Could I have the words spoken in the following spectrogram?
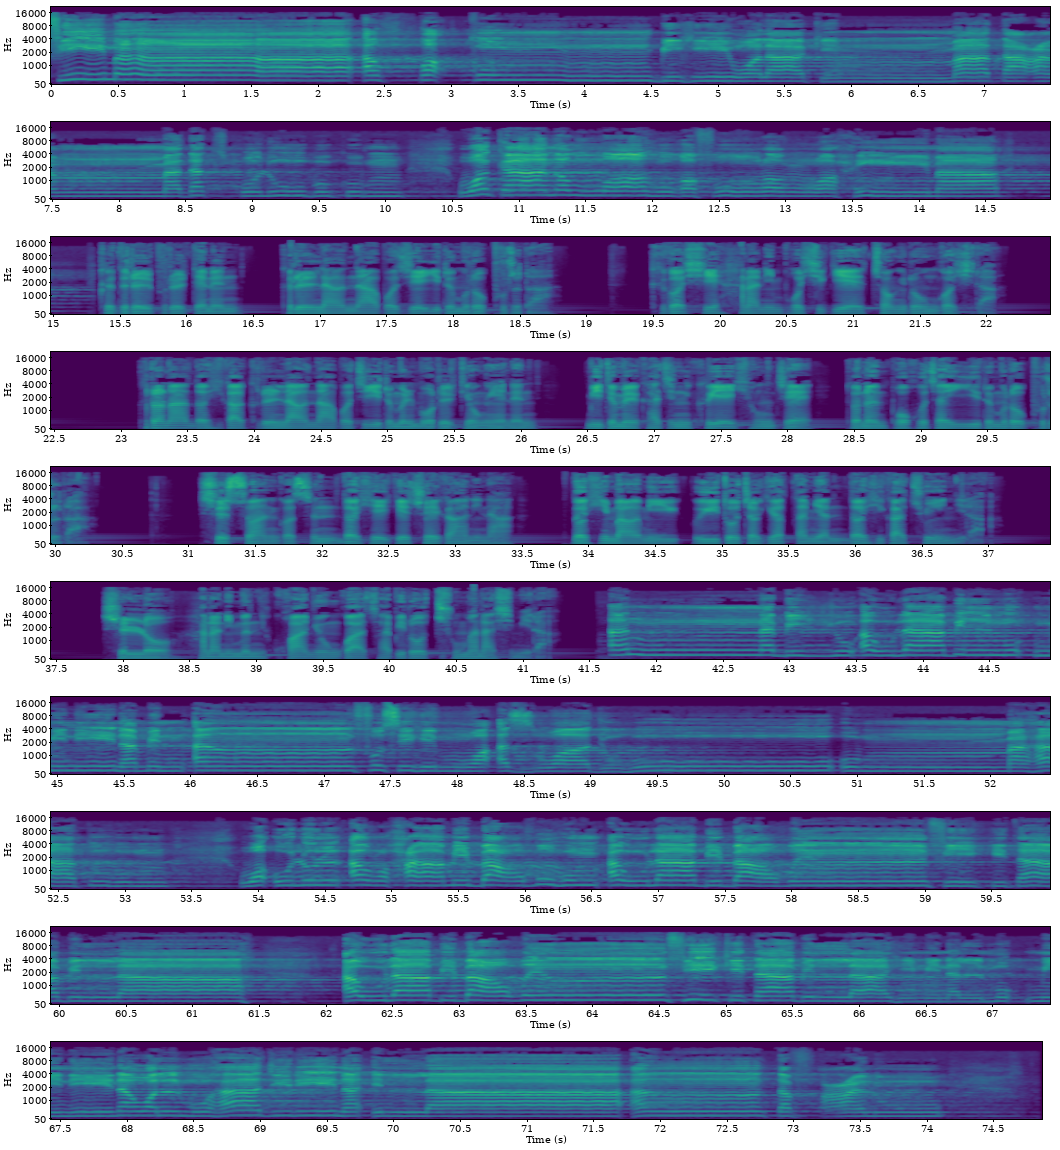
فيما أخطأتم به ولكن ما تعمدت قلوبكم وكان الله غفورا رحيما 그들을 부를 때는 그를 낳은 아버지의 이름으로 부르라. 그것이 하나님 보시기에 정의로운 것이라. 그러나 너희가 그를 낳은 아버지 이름을 모를 경우에는 믿음을 가진 그의 형제 또는 보호자의 이름으로 부르라. 실수한 것은 너희에게 죄가 아니나 너희 마음이 의도적이었다면 너희가 죄인이라. 실로 하나님은 관용과 자비로 충만하심이라. النبي أولى بالمؤمنين من أنفسهم وأزواجه أمهاتهم وأولو الأرحام بعضهم أولى ببعض في كتاب الله أولى ببعض في كتاب الله من المؤمنين والمهاجرين إلا أن تفعلوا.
